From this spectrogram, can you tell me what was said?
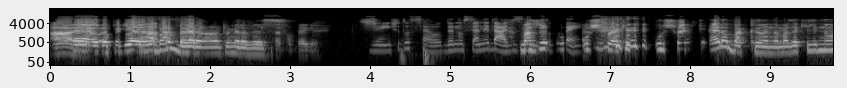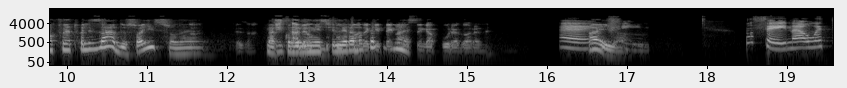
Ah, é, é, eu, eu peguei a Hanna-Barbera na primeira vez. Eu não peguei. Gente do céu, denunciando idades. Mas o, o, Shrek, o Shrek era bacana, mas é que ele não foi atualizado, só isso, né? Exato. Mas Quem quando ele iniciou, ele era bacana. que tem lá em Singapura agora, né? É, Aí, enfim. Não sei, né? O ET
